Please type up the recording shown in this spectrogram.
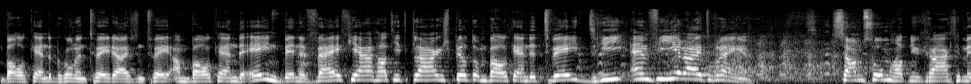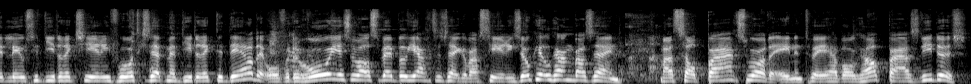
Balkenende begon in 2002 aan Balkenende 1. Binnen vijf jaar had hij het klaargespeeld om Balkenende 2, 3 en 4 uit te brengen. Samson had nu graag de middeleeuwse Diederik-serie voortgezet met Diederik de derde. Over de rooien, zoals ze bij biljarten zeggen, waar series ook heel gangbaar zijn. Maar het zal paars worden. 1 en 2 hebben we al gehad, paars 3 dus.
